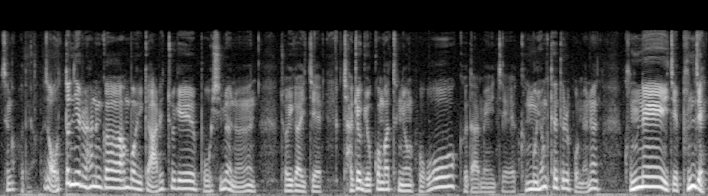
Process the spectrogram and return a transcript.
생각보다요. 그래서 어떤 일을 하는가 한번 이렇게 아래쪽에 보시면은 저희가 이제 자격 요건 같은 경우를 보고 그 다음에 이제 근무 형태들을 보면은 국내 이제 분쟁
